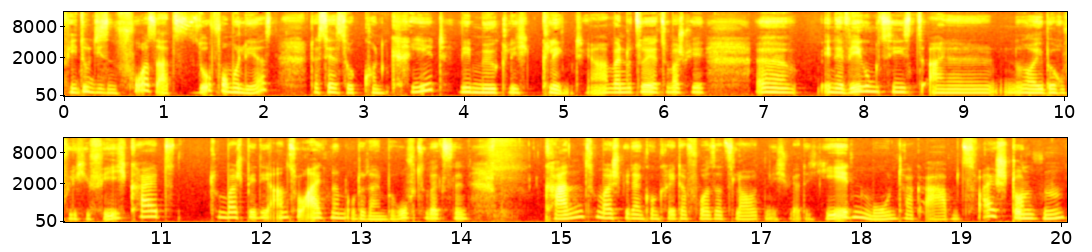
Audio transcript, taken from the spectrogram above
wie du diesen Vorsatz so formulierst, dass er so konkret wie möglich klingt. Ja, wenn du jetzt zum Beispiel äh, in Erwägung ziehst, eine neue berufliche Fähigkeit zum Beispiel dir anzueignen oder deinen Beruf zu wechseln, kann zum Beispiel dein konkreter Vorsatz lauten, ich werde jeden Montagabend zwei Stunden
